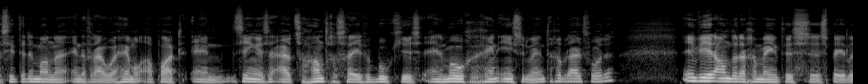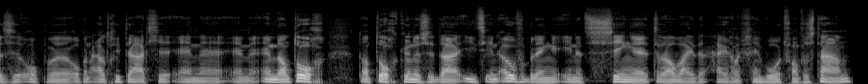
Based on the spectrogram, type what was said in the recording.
zitten de mannen en de vrouwen helemaal apart en zingen ze uit handgeschreven boekjes en mogen geen instrumenten gebruikt worden. In weer andere gemeentes spelen ze op, op een oud gitaartje en, en, en dan, toch, dan toch kunnen ze daar iets in overbrengen in het zingen, terwijl wij er eigenlijk geen woord van verstaan.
